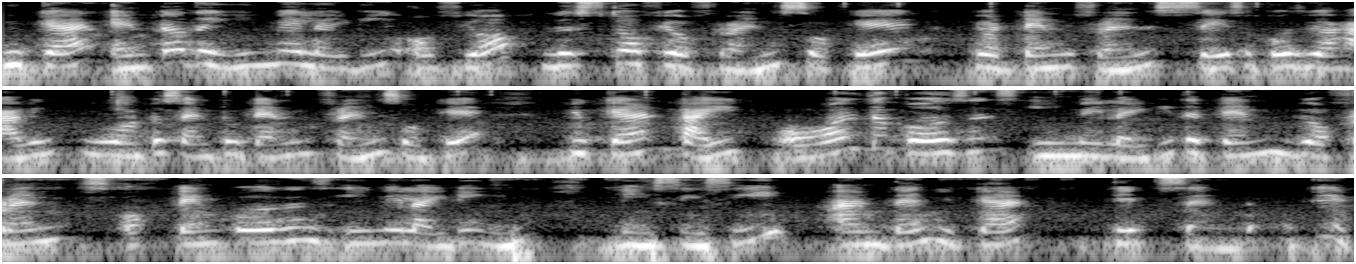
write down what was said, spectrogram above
You can enter the email id of your list of your friends okay your 10 friends. Say suppose you are having you want to send to 10 friends okay? You can type all the person's email id the 10 your friends of 10 persons email id in bcc and then you can click send okay?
